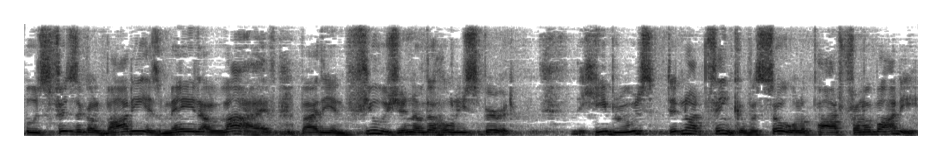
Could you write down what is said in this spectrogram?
whose physical body is made alive by the infusion of the Holy Spirit. The Hebrews did not think of a soul apart from a body.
